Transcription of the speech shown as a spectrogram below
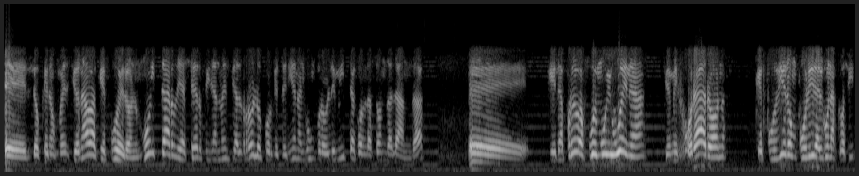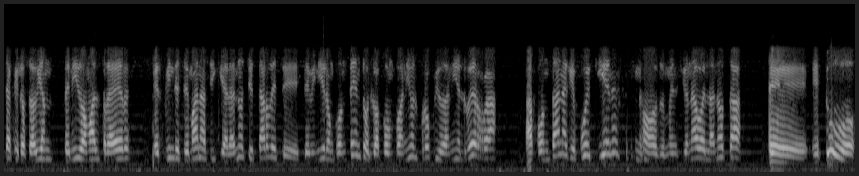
Eh, lo que nos mencionaba que fueron muy tarde ayer finalmente al rolo porque tenían algún problemita con la sonda Landa, eh, que la prueba fue muy buena, que mejoraron, que pudieron pulir algunas cositas que los habían tenido a mal traer el fin de semana, así que a la noche tarde se, vinieron contentos, lo acompañó el propio Daniel Berra, a Fontana que fue quien nos mencionaba en la nota, eh, estuvo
